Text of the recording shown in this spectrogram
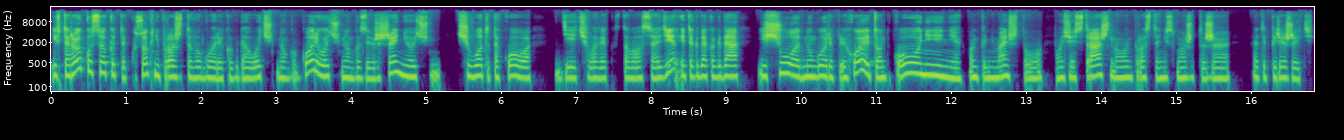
и второй кусок — это кусок непрожитого горя, когда очень много горя, очень много завершений, очень чего-то такого, где человек оставался один. И тогда, когда еще одно горе приходит, он такой, о, не-не-не, он понимает, что очень страшно, он просто не сможет уже это пережить.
